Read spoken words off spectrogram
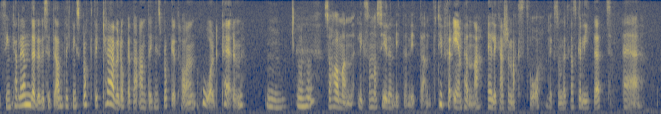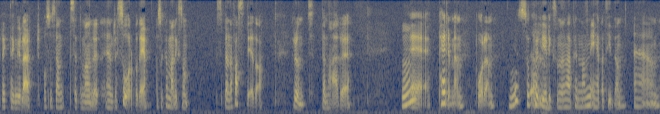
sin kalender eller sitt anteckningsblock. Det kräver dock att det här anteckningsblocket har en hård perm. Mm. Mhm. Så har man liksom, man syr en liten, liten, typ för en penna eller kanske max två. Liksom ett ganska litet eh, rektangulärt och så sen sätter man en resår på det och så kan man liksom spänna fast det då runt den här eh, Mm. eh, permen på den. Så följer liksom den här pennan med hela tiden. Ehm,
